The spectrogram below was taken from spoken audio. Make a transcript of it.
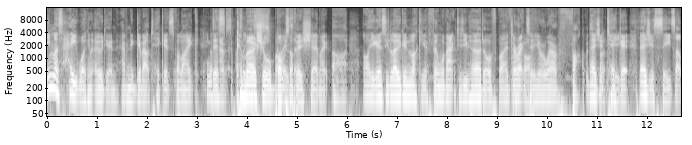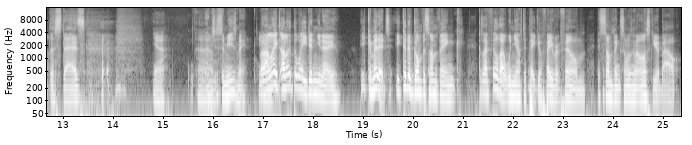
He must hate working at Odeon, having to give out tickets for like this abs- commercial box despise it. office shit. Like, oh, oh, you're going to see Logan Lucky, a film with actors you've heard of by a Fuck director off. you're aware of. Fuck, there's your Fuck you. ticket, there's your seats up the stairs. yeah. Um, it just amused me. But I liked, I liked the way he didn't, you know, he committed. He could have gone for something because I feel that when you have to pick your favorite film, it's something someone's going to ask you about.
